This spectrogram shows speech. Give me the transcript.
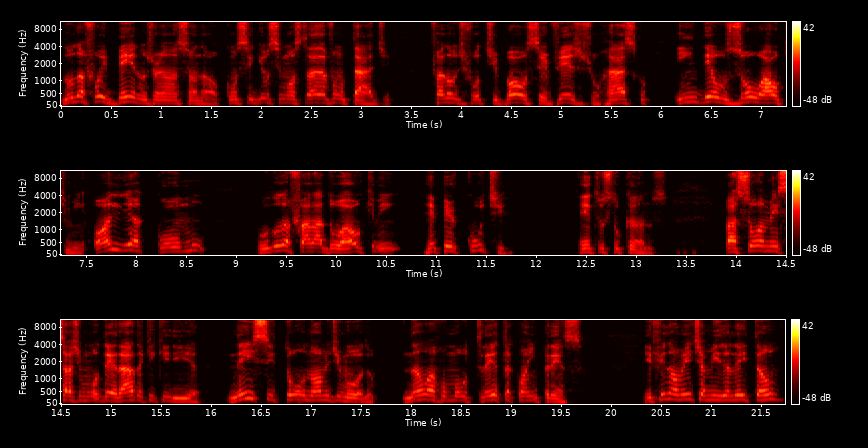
Lula foi bem no Jornal Nacional, conseguiu se mostrar à vontade. Falou de futebol, cerveja, churrasco e endeusou o Alckmin. Olha como o Lula falar do Alckmin repercute entre os tucanos. Passou a mensagem moderada que queria, nem citou o nome de Moro, não arrumou treta com a imprensa. E finalmente a Miriam Leitão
